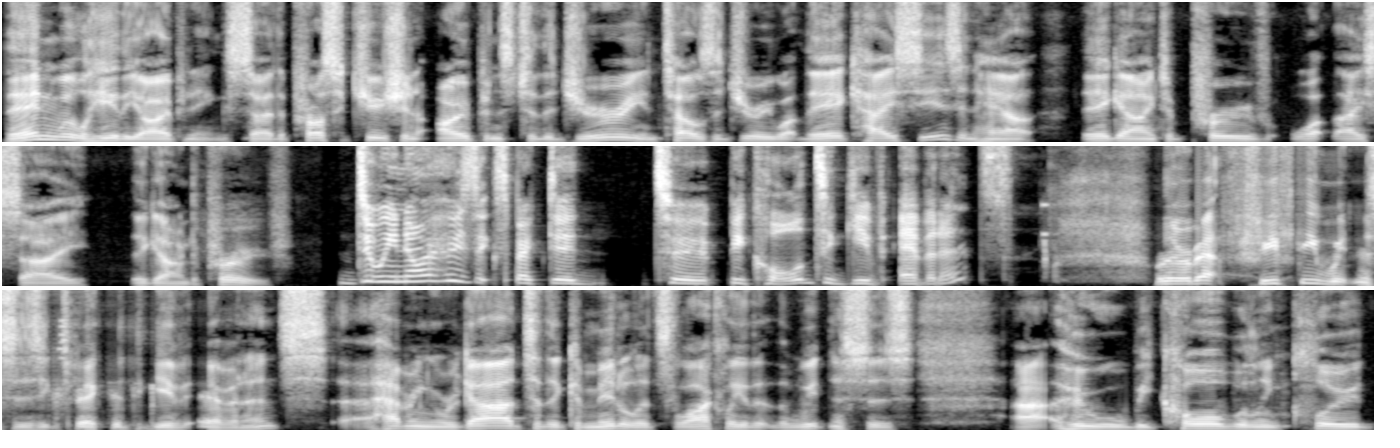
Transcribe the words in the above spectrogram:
Then we'll hear the openings. So the prosecution opens to the jury and tells the jury what their case is and how they're going to prove what they say they're going to prove. Do we know who's expected to be called to give evidence? Well, there are about 50 witnesses expected to give evidence. Uh, having regard to the committal, it's likely that the witnesses uh, who will be called will include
